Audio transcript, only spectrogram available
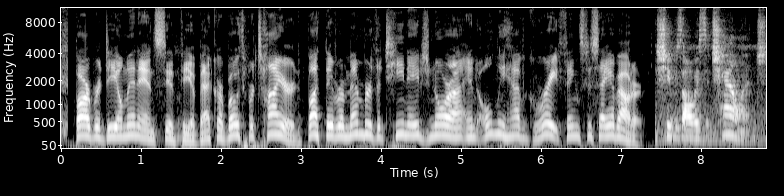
Barbara Dielman and Cynthia Beck are both retired, but they remember the teenage Norah and only have great things to say about her. She was always a challenge,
